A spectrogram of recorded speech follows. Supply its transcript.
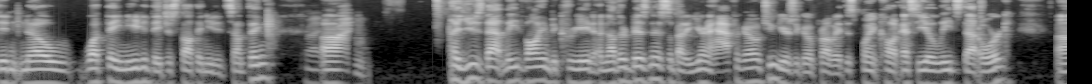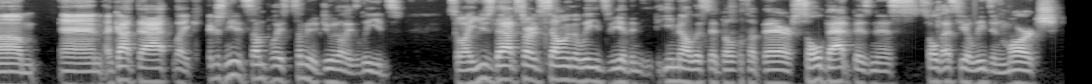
didn't know what they needed; they just thought they needed something. Right. Um, I used that lead volume to create another business about a year and a half ago, two years ago, probably at this point, called SEOleads.org. Um, and I got that. Like, I just needed some place, something to do with all these leads. So I used that, started selling the leads via the, the email list I built up there. Sold that business, sold SEO leads in March,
